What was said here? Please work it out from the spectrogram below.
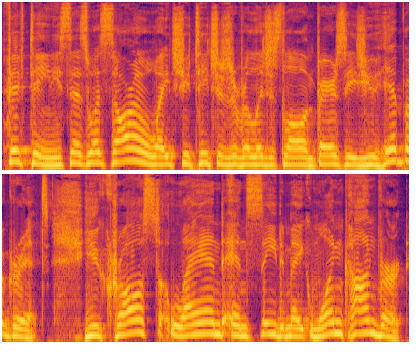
15, he says, What sorrow awaits you, teachers of religious law and Pharisees, you hypocrites! You crossed land and sea to make one convert,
